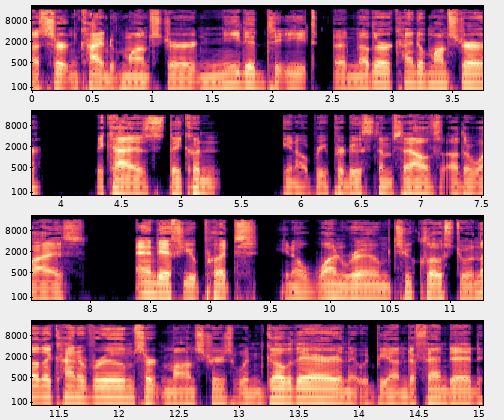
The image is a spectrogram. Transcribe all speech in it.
a certain kind of monster needed to eat another kind of monster because they couldn't, you know, reproduce themselves otherwise. And if you put, you know, one room too close to another kind of room, certain monsters wouldn't go there and it would be undefended.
